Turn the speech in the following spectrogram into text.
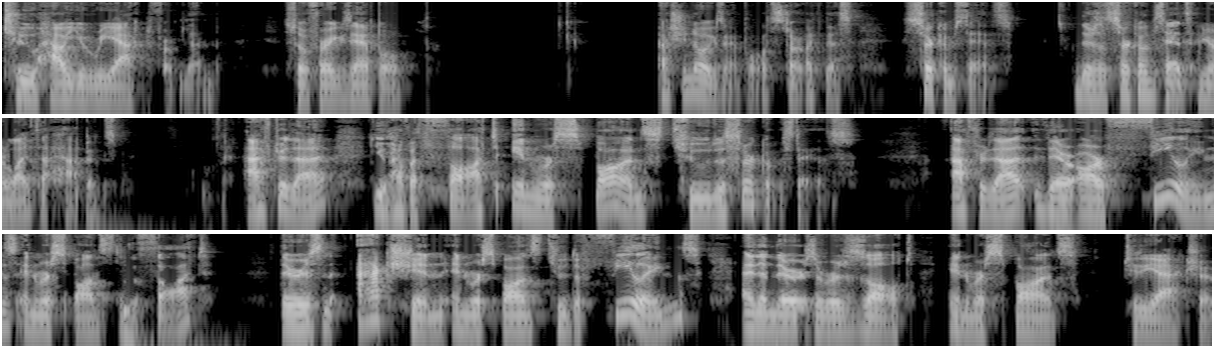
to how you react from them. So, for example, actually, no example. Let's start like this circumstance. There's a circumstance in your life that happens. After that, you have a thought in response to the circumstance. After that, there are feelings in response to the thought. There is an action in response to the feelings, and then there is a result in response to the action.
